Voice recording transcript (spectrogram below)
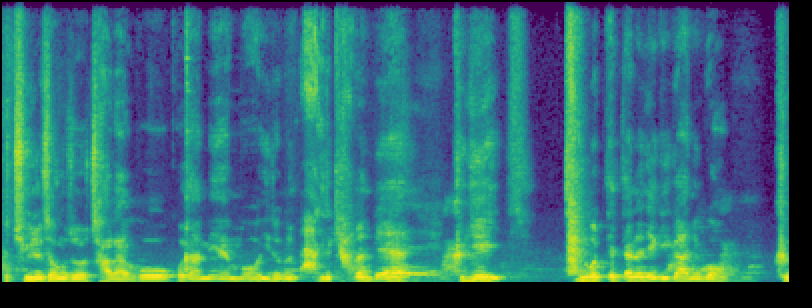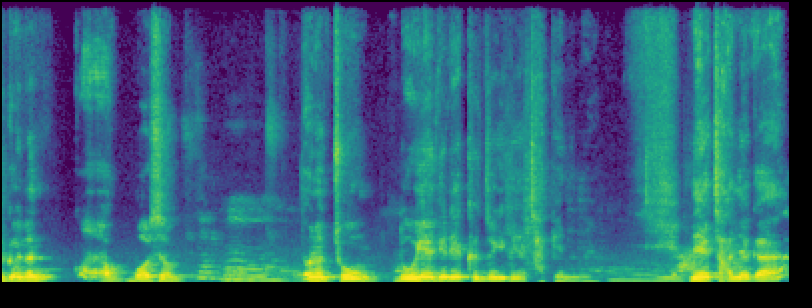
그 주일 성수 잘하고 그다음에 뭐 이런 걸 막 이렇게 하는데 그게 잘못됐다는 얘기가 아니고 그거는 꼭 모습 음. 또는 종 노예들의 근성이 그냥 잡혀 있는 거예요. 내 자녀가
